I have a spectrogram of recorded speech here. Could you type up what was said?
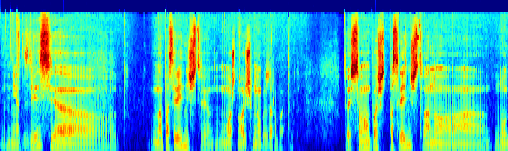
Нет, здесь э, на посредничестве можно очень много зарабатывать. То есть само посредничество, оно, э, ну,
